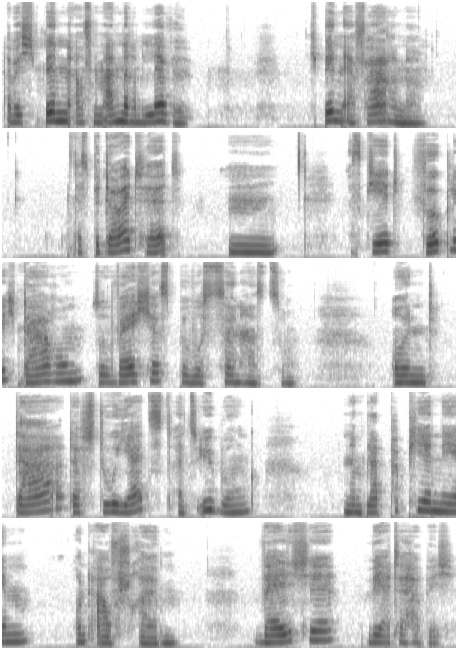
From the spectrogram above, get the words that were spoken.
Aber ich bin auf einem anderen Level. Ich bin erfahrener. Das bedeutet, mm, es geht wirklich darum, so welches Bewusstsein hast du. Und da darfst du jetzt als Übung ein Blatt Papier nehmen und aufschreiben. Welche Werte habe ich?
